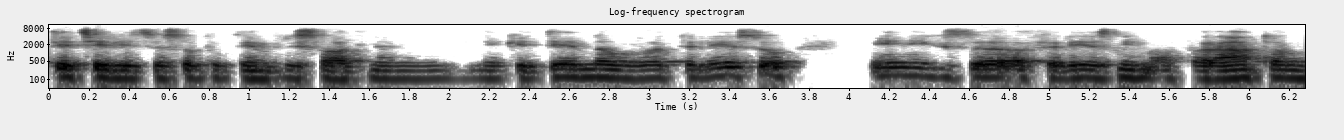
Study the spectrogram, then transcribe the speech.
Te celice so potem prisotne nekaj tednov v telesu in jih z afereznim aparatom,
